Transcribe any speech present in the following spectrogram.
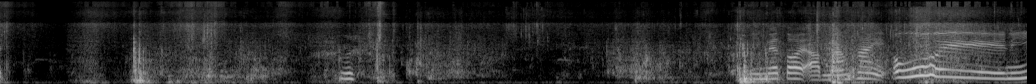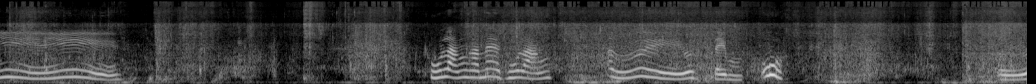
ษมีแม่ต้อยอาบน้ำให้ โอ้ย นี่ ถูหลังค่ะแม่ถูหลัง เอ้ยเต็มอู้เออ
